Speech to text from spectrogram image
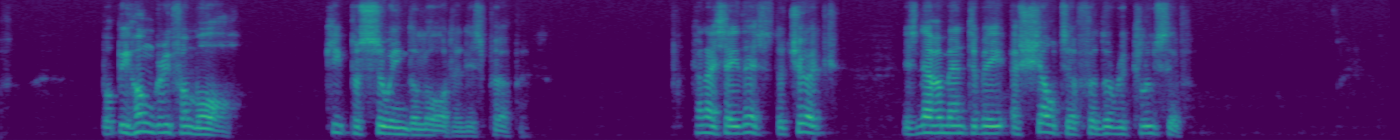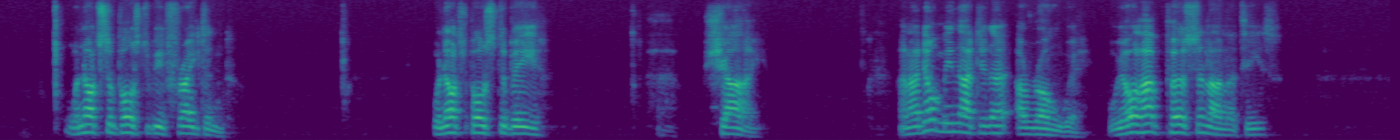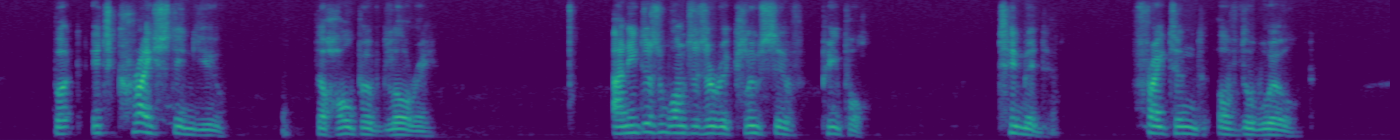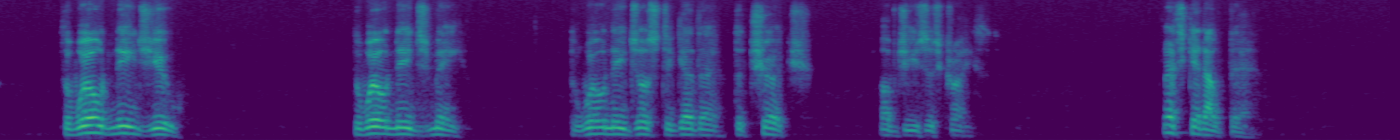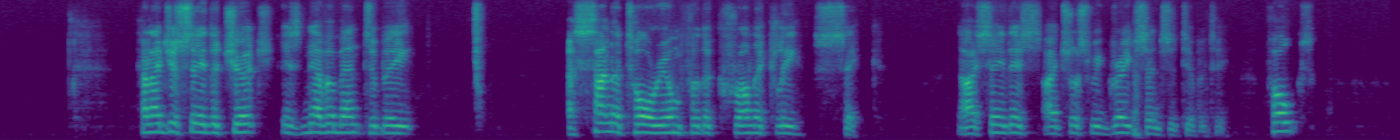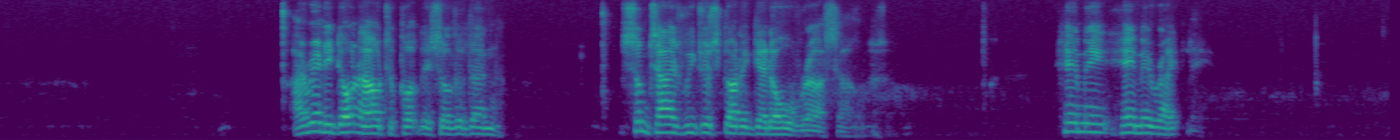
But be hungry for more. Keep pursuing the Lord and His purpose. Can I say this? The church is never meant to be a shelter for the reclusive. We're not supposed to be frightened. We're not supposed to be uh, shy. And I don't mean that in a, a wrong way. We all have personalities, but it's Christ in you, the hope of glory. And he doesn't want us a reclusive people, timid, frightened of the world. The world needs you. The world needs me. The world needs us together, the church of Jesus Christ. Let's get out there. Can I just say the church is never meant to be a sanatorium for the chronically sick? Now, I say this, I trust, with great sensitivity. Folks, I really don't know how to put this other than sometimes we just got to get over ourselves. Hear me, hear me rightly.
